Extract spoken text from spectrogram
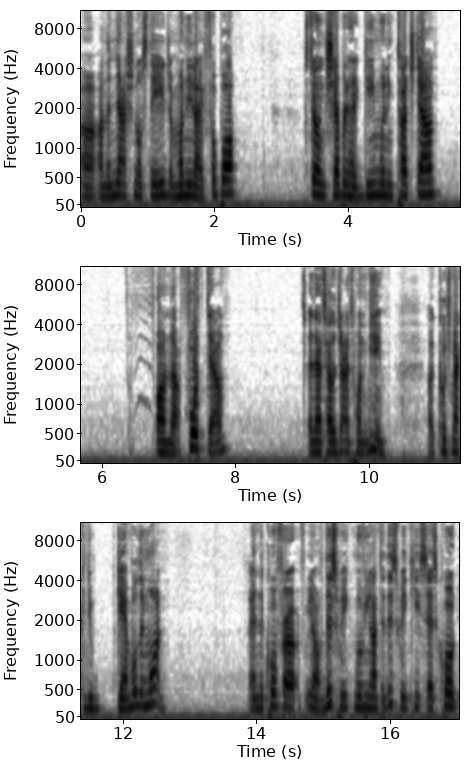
uh, on the national stage on Monday Night Football. Sterling Shepard had a game-winning touchdown on uh, fourth down, and that's how the Giants won the game. Uh, Coach McAdoo gambled and won. And the quote for you know this week, moving on to this week, he says, "quote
